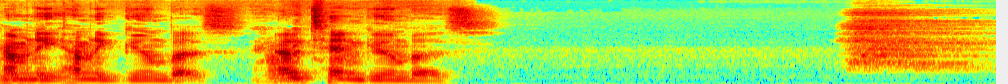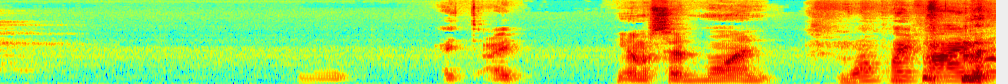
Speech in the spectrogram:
How many how many Goombas? How Out many- of ten Goombas. I, I You almost said one. one point five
